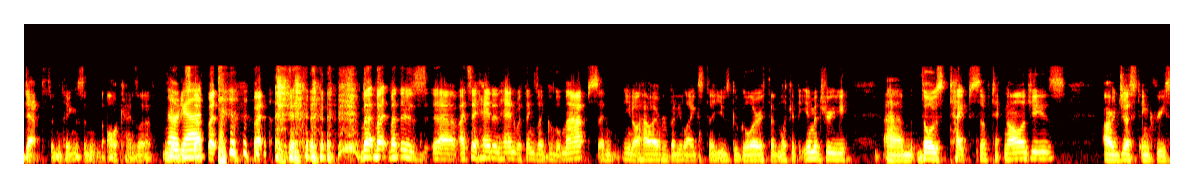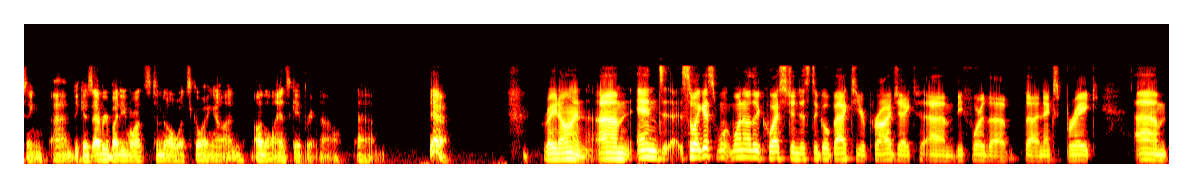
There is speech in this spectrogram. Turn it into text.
depth and things and all kinds of oh, nerdy oh, stuff. But but but but but there's uh, I'd say hand in hand with things like Google Maps and you know how everybody likes to use Google Earth and look at the imagery. Um, those types of technologies are just increasing um, because everybody wants to know what's going on on the landscape right now. Um, yeah. Right on. Um, and so I guess w- one other question, just to go back to your project um, before the the next break. Um,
